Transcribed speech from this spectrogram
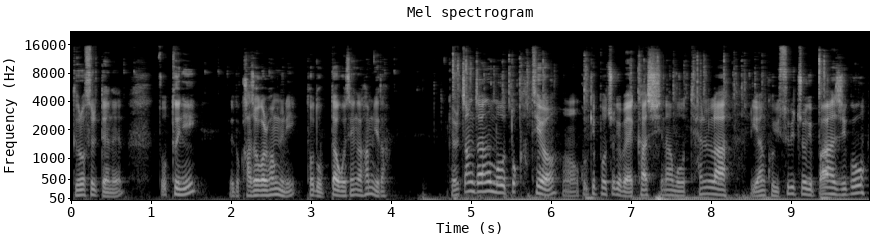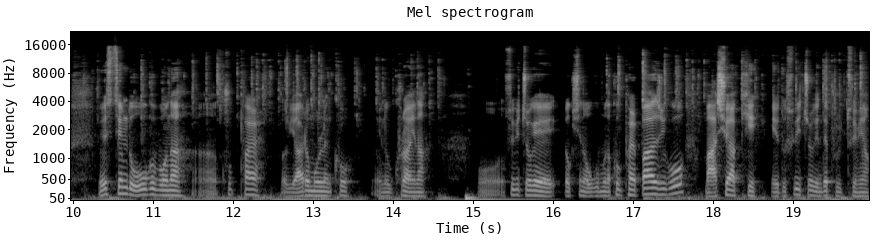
들었을 때는 토튼이 그래도 가져갈 확률이 더 높다고 생각합니다. 결정자는 뭐 똑같아요. 어, 골키퍼 쪽에 메카시나 뭐 텔라, 리안코 이 수비 쪽이 빠지고 웨스트햄도 오그보나 어, 쿠팔, 뭐 야르몰렌코, 우크라이나 뭐 수비 쪽에 역시나 오그보나 쿠팔 빠지고 마시아키 얘도 수비 쪽인데 불투명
